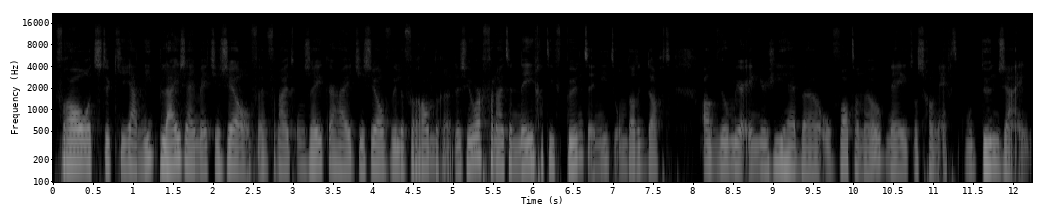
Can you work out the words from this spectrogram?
vooral het stukje ja, niet blij zijn met jezelf en vanuit onzekerheid jezelf willen veranderen. Dus heel erg vanuit een negatief punt en niet omdat ik dacht, oh, ik wil meer energie hebben of wat dan ook. Nee, het was gewoon echt, ik moet dun zijn.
